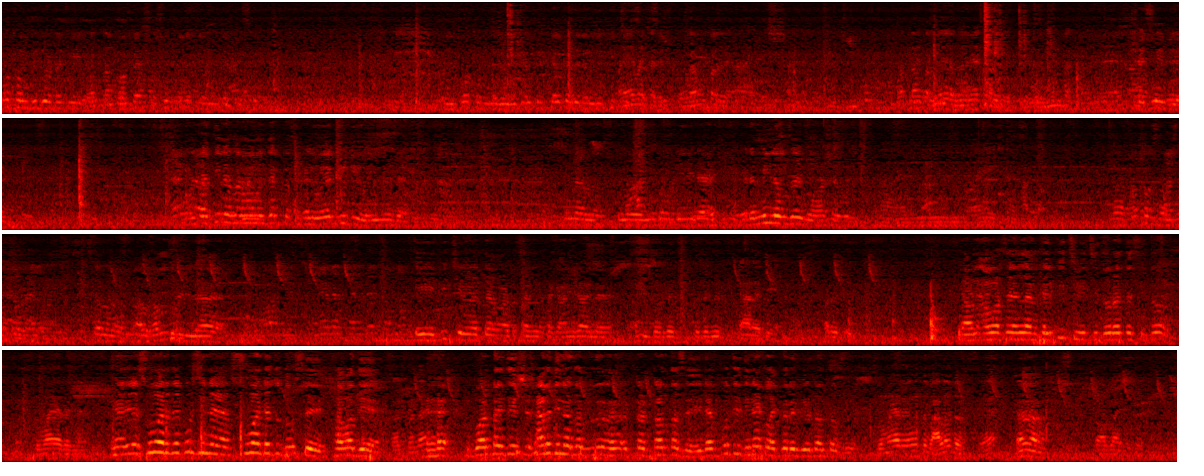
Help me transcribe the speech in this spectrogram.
প্রথম ভিডিওটা কি প্রথম যে কিছু শেষ মিনিটে ওটা তিন হাজার মানুষ দেখতেছে খালি এক ভিডিও এটা মিলিয়ন যাইব আশা করি আলহামদুলিল্লাহ। গান গাইলে আমি কারণ আমার চ্যানেল আমি খালি দৌড়াতেছি তো সুমারিতে করছি না সুমারটা তো ধরছে খাওয়া দিয়ে ঘন্টায় যে সাড়ে তিন হাজার টানতেছে এটা প্রতিদিন এক লাখ করে ভিউ টানতেছে হ্যাঁ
